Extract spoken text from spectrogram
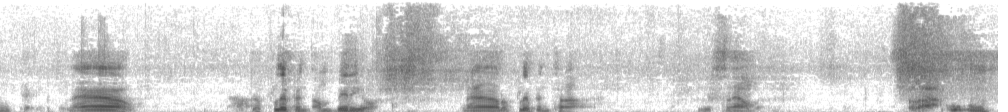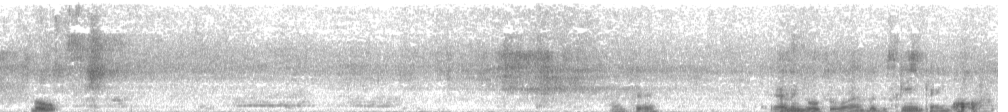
Okay. Now the flipping. I'm video. Now the flipping time. The salmon. Ah, ooh, ooh. Nope. Okay. That didn't go so right, but the skin came off.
